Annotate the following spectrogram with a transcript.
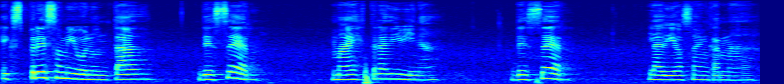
Expreso mi voluntad de ser maestra divina, de ser la diosa encarnada.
